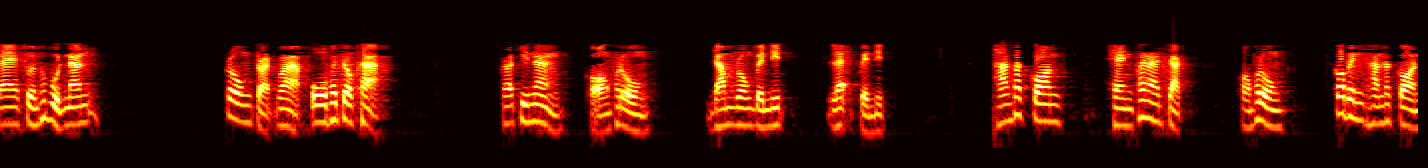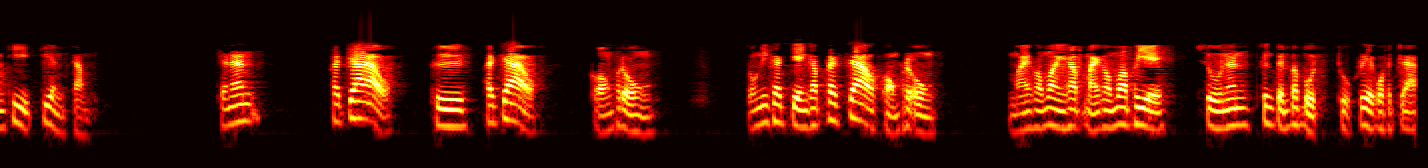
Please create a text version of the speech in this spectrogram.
แต่ส่วนพระบุตรนั้น พระองค์ตรัสว่า โอ้พระเจ้าค่ะ พระที่นั่งของพระองค์ ดำรงเป็นนิดและเป็นนิดฐานพระกรแห่งพระนาจักรของพระองค์ก็เป็นฐานพระกรที่เที่ยงธรรมฉะนั้นพระเจ้าคือพระเจ้าของพระองค์ ตรงนี้ชัดเจนครับพระเจ้าของพระองค์ หมายความว่าไงครับ หมายความว่าพระเยซูนั้นซึ่งเป็นพระบุตรถูกเรียกว่าพระเจ้า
